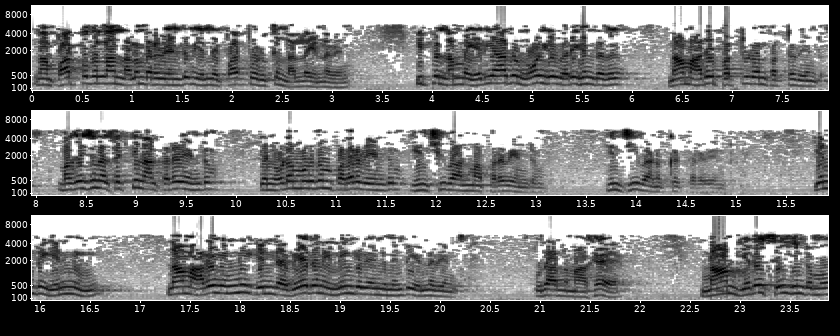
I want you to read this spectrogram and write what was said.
நான் பார்ப்பதெல்லாம் நலம் பெற வேண்டும் என்னை பார்ப்பதற்கு நல்ல எண்ண வேண்டும் இப்ப நம்ம எரியாத நோய்கள் வருகின்றது நாம் அதை பற்றுடன் பற்ற வேண்டும். மகிழ்ச்சியின் அசக்தி நான் பெற வேண்டும் என் உடல் முழுதும் படர வேண்டும் என் சிவான்மா ஆன்மா பெற வேண்டும். என் ஜீவணுக்கள் பெற வேண்டும் என்று எண்ணி நாம் அதை எண்ணி இந்த வேதனை நீங்க வேண்டும் என்று எண்ண வேண்டும். உதாரணமாக நாம் எதை செய்கின்றோமோ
